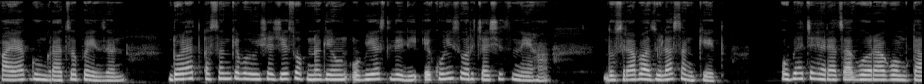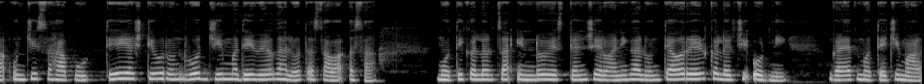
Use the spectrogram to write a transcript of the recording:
पायात घुंगराचं पैंजण डोळ्यात असंख्य भविष्याचे स्वप्न घेऊन उभी असलेली एकोणीस वर्षाची स्नेहा दुसऱ्या बाजूला संकेत. उभ्या चेहऱ्याचा गोरा गोमटा उंची सहा फूट ते यष्टीवरून रोज जिममध्ये वेळ घालवत असावा असा. मोती कलरचा इंडो वेस्टर्न शेरवानी घालून त्यावर रेड कलरची ओढणी गळ्यात मोत्याची माळ.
